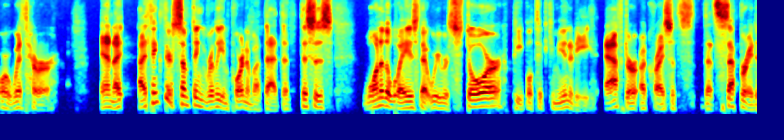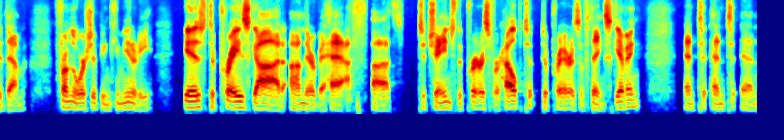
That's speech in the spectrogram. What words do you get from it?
or with her. And I, I think there's something really important about that, that this is one of the ways that we restore people to community after a crisis that separated them from the worshiping community is to praise God on their behalf, uh, to change the prayers for help to, to prayers of thanksgiving, and to, and and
